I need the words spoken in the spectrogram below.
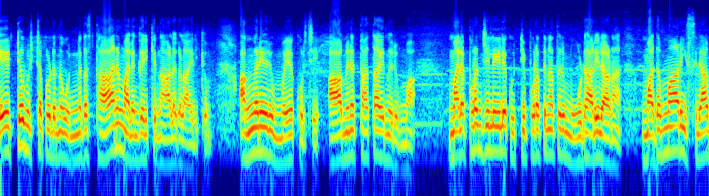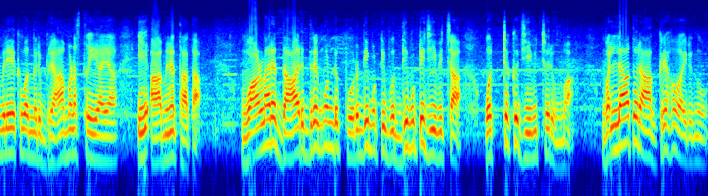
ഏറ്റവും ഇഷ്ടപ്പെടുന്ന ഉന്നത സ്ഥാനം അലങ്കരിക്കുന്ന ആളുകളായിരിക്കും. അങ്ങനെ ഒരു ഉമ്മയെക്കുറിച്ച് ആമിനത്താത്ത എന്നൊരു ഉമ്മ മലപ്പുറം ജില്ലയിലെ കുറ്റിപ്പുറത്തിനകത്തൊരു മൂടാലിലാണ് മതം മാറി ഇസ്ലാമിലേക്ക് വന്നൊരു ബ്രാഹ്മണ സ്ത്രീയായ ഈ ആമിനത്താത്ത വളരെ ദാരിദ്ര്യം കൊണ്ട് പൊറുതിമുട്ടി ബുദ്ധിമുട്ടി ജീവിച്ച ഒറ്റയ്ക്ക് ജീവിച്ചൊരുമ്മ. വല്ലാത്തൊരാഗ്രഹമായിരുന്നു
